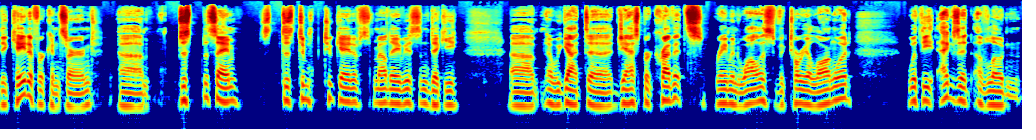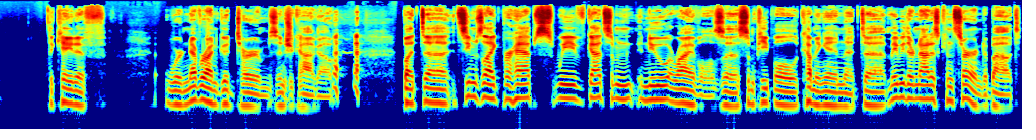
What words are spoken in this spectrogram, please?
the caitiff are concerned, um, just the same. Just two, two caitiffs, Maldavius and Dickey. Uh, and we got uh, Jasper Krevitz, Raymond Wallace, Victoria Longwood. With the exit of Lodin, the caitiff were never on good terms in Chicago. but uh, it seems like perhaps we've got some new arrivals, uh, some people coming in that uh, maybe they're not as concerned about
